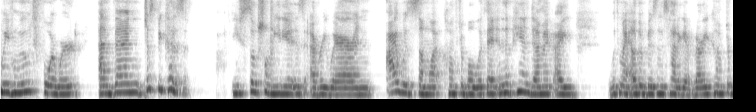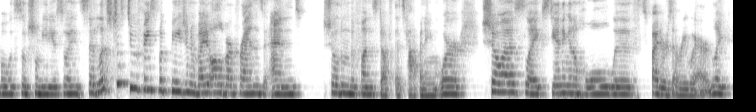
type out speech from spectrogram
we've moved forward, and then just because you, social media is everywhere, and I was somewhat comfortable with it in the pandemic. I with my other business had to get very comfortable with social media. So I said, let's just do a Facebook page and invite all of our friends and show them the fun stuff that's happening or show us like standing in a hole with spiders everywhere like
